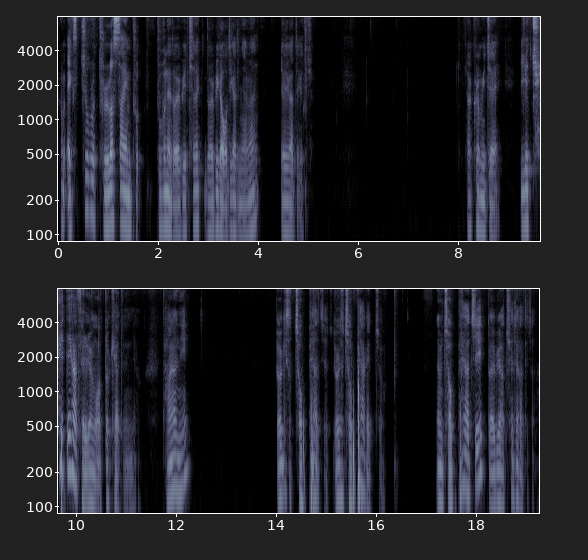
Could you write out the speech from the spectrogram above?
그럼 x축으로 둘러싸인 부, 부분의 넓이 최대 넓이가 어디가 되냐면 여기가 되겠죠. 자, 그럼 이제 이게 최대가 되려면 어떻게 해야 되느냐? 당연히 여기서 접해야지. 여기서 접해야겠죠. 왜냐면 접해야지 넓이가 최대가 되잖아.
